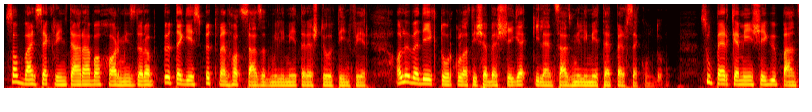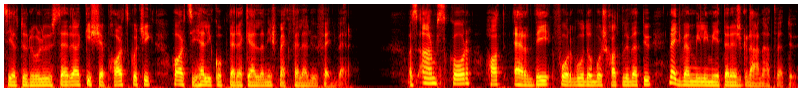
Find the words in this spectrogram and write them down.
Szabvány szekrénytárába 30 darab 5,56 mm-es töltény fér, a lövedék torkolati sebessége 900 mm per szekundum. Szuperkeménységű páncéltörő lőszerrel kisebb harckocsik, harci helikopterek ellen is megfelelő fegyver. Az Armscore 6 RD forgódobos hatlövetű 40 mm-es gránátvető.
